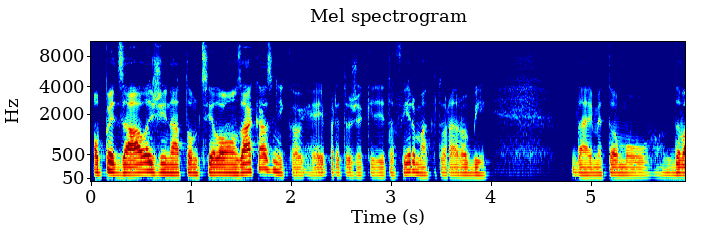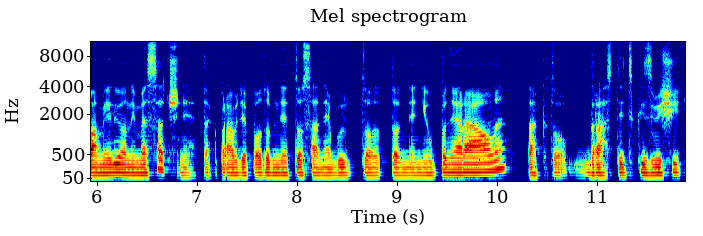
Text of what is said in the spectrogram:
Opäť záleží na tom cieľovom zákazníkovi, hej, pretože keď je to firma, ktorá robí dajme tomu 2 milióny mesačne, tak pravdepodobne to sa nebude, to, to není úplne reálne, tak to drasticky zvyšiť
